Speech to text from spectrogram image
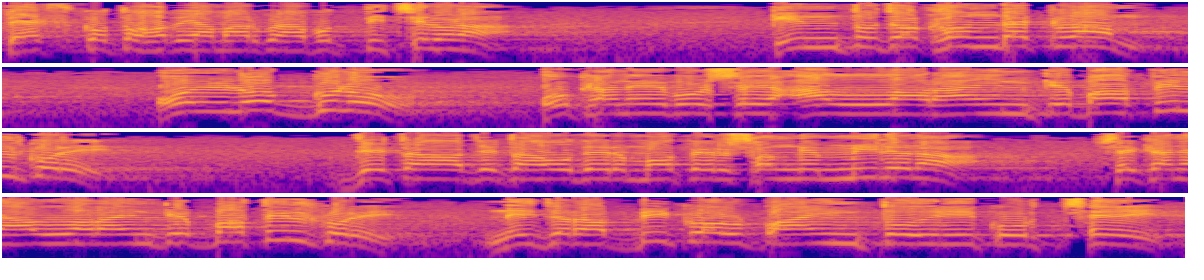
ট্যাক্স কত হবে আমার কোনো আপত্তি ছিল না। কিন্তু যখন দেখলাম ওই লোকগুলো ওখানে বসে আল্লাহর আইনকে বাতিল করে যেটা যেটা ওদের মতের সঙ্গে মিলে না সেখানে আল্লাহর আইনকে বাতিল করে নিজেরা বিকল্প আইন তৈরি করছে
